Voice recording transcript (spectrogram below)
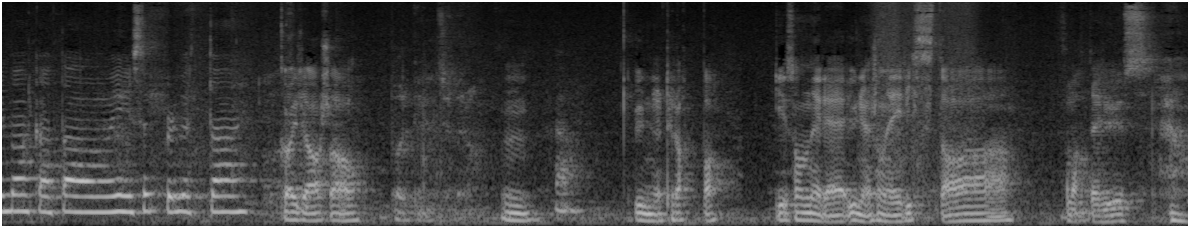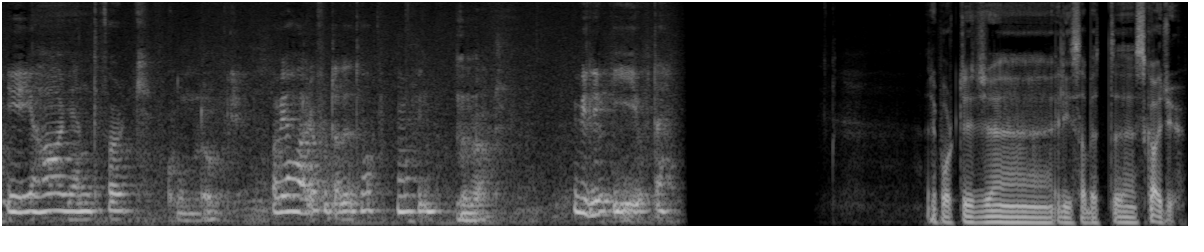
i bakgata og i søppelbøtta. Garasjer og mm. Ja. under trappa. I sånne, under sånne rister. Forlatte hus. I hagen til folk. Kumlokk. Og vi har jo fortsatt et håp om å finne Mm. Vi vil jo ikke gi opp det. Reporter eh, Elisabeth Skarru. Skarrud.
